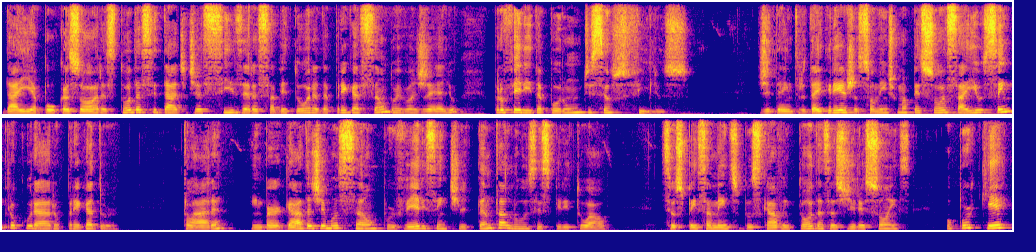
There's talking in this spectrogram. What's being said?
Daí a poucas horas, toda a cidade de Assis era sabedora da pregação do Evangelho proferida por um de seus filhos. De dentro da igreja, somente uma pessoa saiu sem procurar o pregador. Clara, embargada de emoção por ver e sentir tanta luz espiritual. Seus pensamentos buscavam em todas as direções o porquê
